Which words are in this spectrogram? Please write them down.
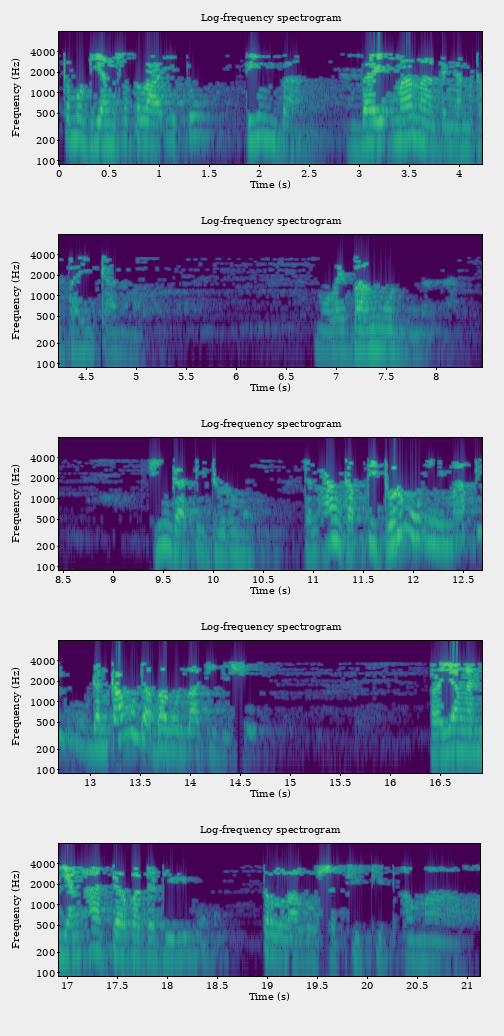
Kemudian setelah itu timbang baik mana dengan kebaikanmu. Mulai bangun hingga tidurmu dan anggap tidurmu ini matimu dan kamu tidak bangun lagi besok. Bayangan yang ada pada dirimu terlalu sedikit amal.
